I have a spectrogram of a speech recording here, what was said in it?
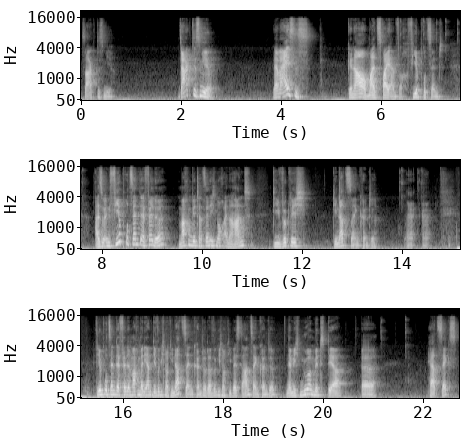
Sagt es mir. Sagt es mir. Wer weiß es? Genau, mal zwei einfach. 4%. Also in 4% der Fälle machen wir tatsächlich noch eine Hand, die wirklich die Nuts sein könnte. 4% der Fälle machen wir die Hand, die wirklich noch die Nuts sein könnte oder wirklich noch die beste Hand sein könnte. Nämlich nur mit der äh, Herz 6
